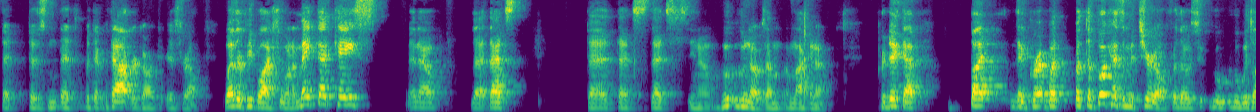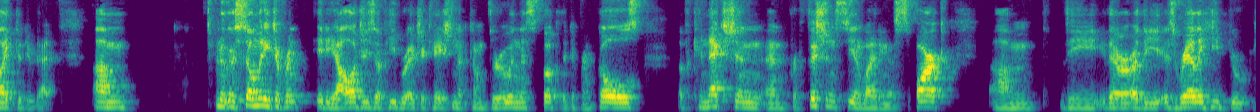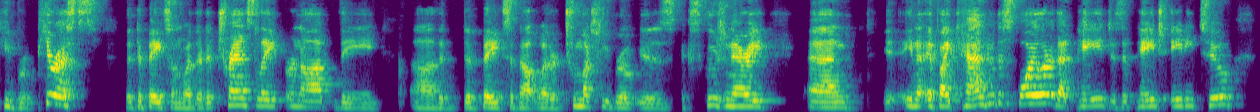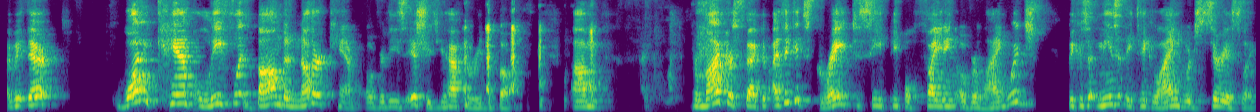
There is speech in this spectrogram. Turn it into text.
that does that without regard to Israel. Whether people actually want to make that case you know, that that's that that's that's you know who, who knows? I'm, I'm not going to predict that. But the but but the book has a material for those who, who would like to do that. Um you know there's so many different ideologies of hebrew education that come through in this book the different goals of connection and proficiency and lighting a spark um the there are the israeli hebrew hebrew purists the debates on whether to translate or not the uh the debates about whether too much hebrew is exclusionary and you know, if I can do the spoiler, that page is at page 82. I mean, there, one camp leaflet bombed another camp over these issues. You have to read the book. Um, from my perspective, I think it's great to see people fighting over language because it means that they take language seriously.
